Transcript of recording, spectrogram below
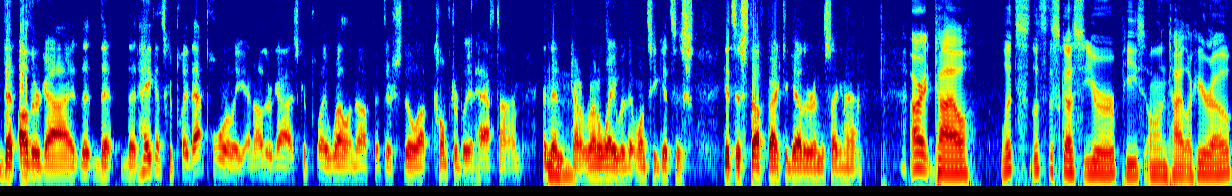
That other guys that that that Hagans could play that poorly, and other guys could play well enough that they're still up comfortably at halftime, and then mm-hmm. kind of run away with it once he gets his gets his stuff back together in the second half. All right, Kyle. Let's let's discuss your piece on Tyler Herro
